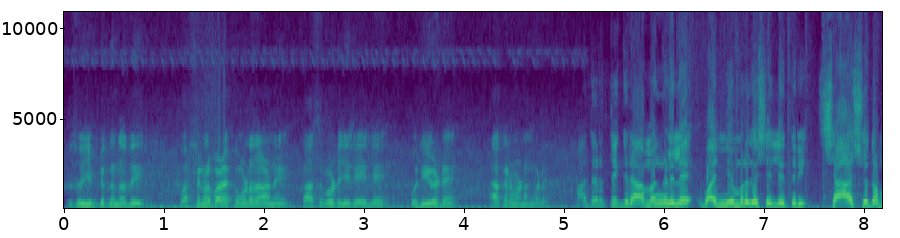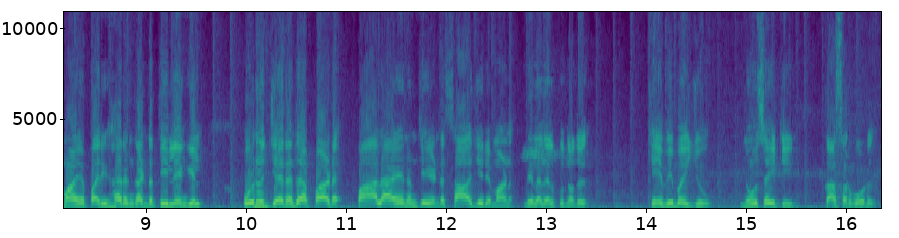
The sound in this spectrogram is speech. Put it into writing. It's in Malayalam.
ഇത് സൂചിപ്പിക്കുന്നത് വർഷങ്ങൾ പഴക്കമുള്ളതാണ് കാസർഗോഡ് ജില്ലയിലെ പുലിയുടെ ആക്രമണങ്ങൾ. അതിർത്തി ഗ്രാമങ്ങളിലെ വന്യമൃഗശല്യത്തിന് ശാശ്വതമായ പരിഹാരം കണ്ടെത്തിയില്ലെങ്കിൽ ഒരു ജനത പാലായനം പലായനം ചെയ്യേണ്ട സാഹചര്യമാണ് നിലനിൽക്കുന്നത്. K V Baiju News eighteen Kasaragod.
